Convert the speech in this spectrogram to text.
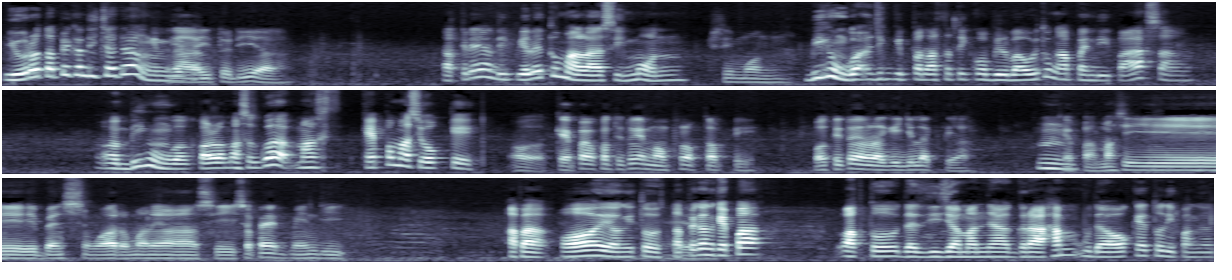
Euro tapi kan dicadangin nah gitu. itu dia. Akhirnya yang dipilih tuh malah Simon. Simon. Bingung gua anjing kiper Atletico Bilbao itu ngapain dipasang? Oh, bingung gua. Kalau maksud gua mas Kepa masih oke. Oh Kepa waktu itu emang flop tapi waktu itu yang lagi jelek dia. Hmm. Kepa masih bench warmanya si siapa ya? Mendy. Apa? Oh yang itu. Tapi Iya. kan Kepa waktu dari di zamannya Graham udah oke tuh dipanggil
